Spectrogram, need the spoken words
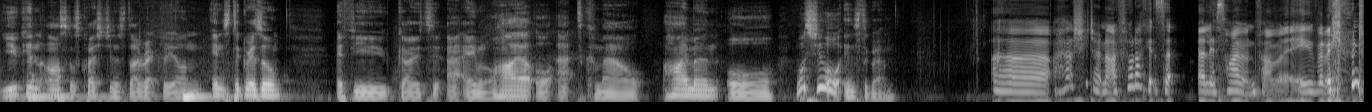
you can ask us questions directly on Instagrizzle. If you go to at Eamon or Higher or at Kamal Hyman or what's your Instagram? Uh, I actually don't know. I feel like it's Ellis Hyman family, but it could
